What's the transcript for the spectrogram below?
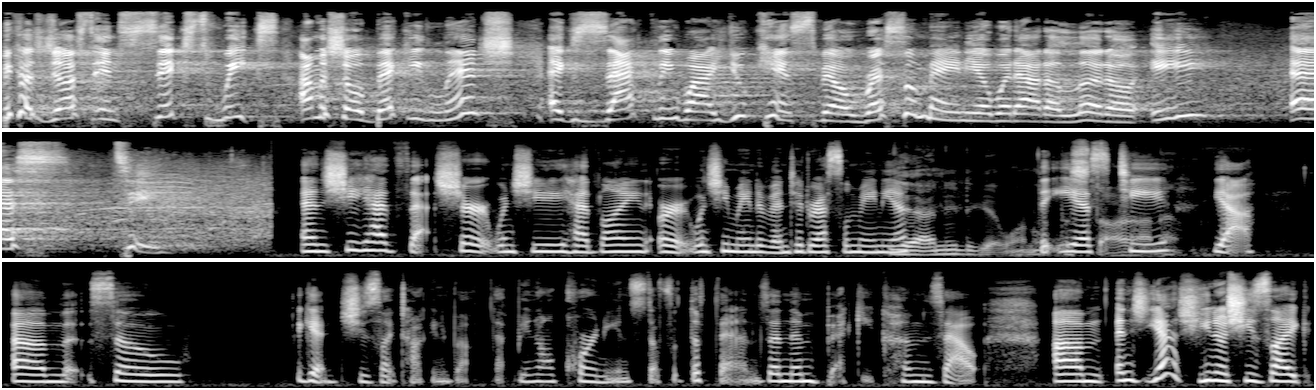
Because just in six weeks, I'm gonna show Becky Lynch exactly why you can't spell WrestleMania without a little E S T. and she had that shirt when she headlined or when she main evented WrestleMania. Yeah, I need to get one. with the star on EST. Yeah. Um, so again, she's like talking about that being all corny and stuff with the fans. And then Becky comes out. Um, and yeah, she, you know, she's like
